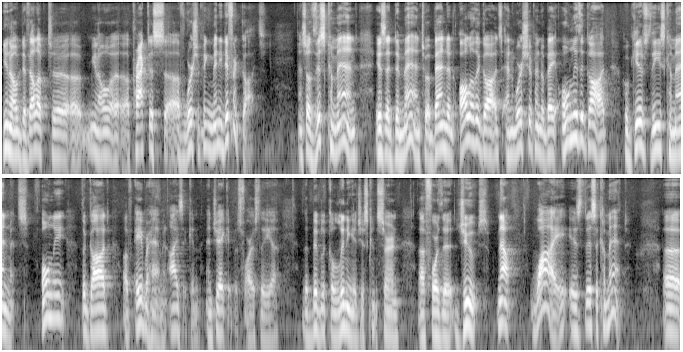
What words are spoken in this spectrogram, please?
you know, developed uh, uh you know, a, a practice of worshiping many different gods. And so this command is a demand to abandon all other gods and worship and obey only the God who gives these commandments, only the God of Abraham and Isaac and, and Jacob as far as the, uh, the biblical lineage is concerned uh, for the Jews. Now, why is this a command? uh,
